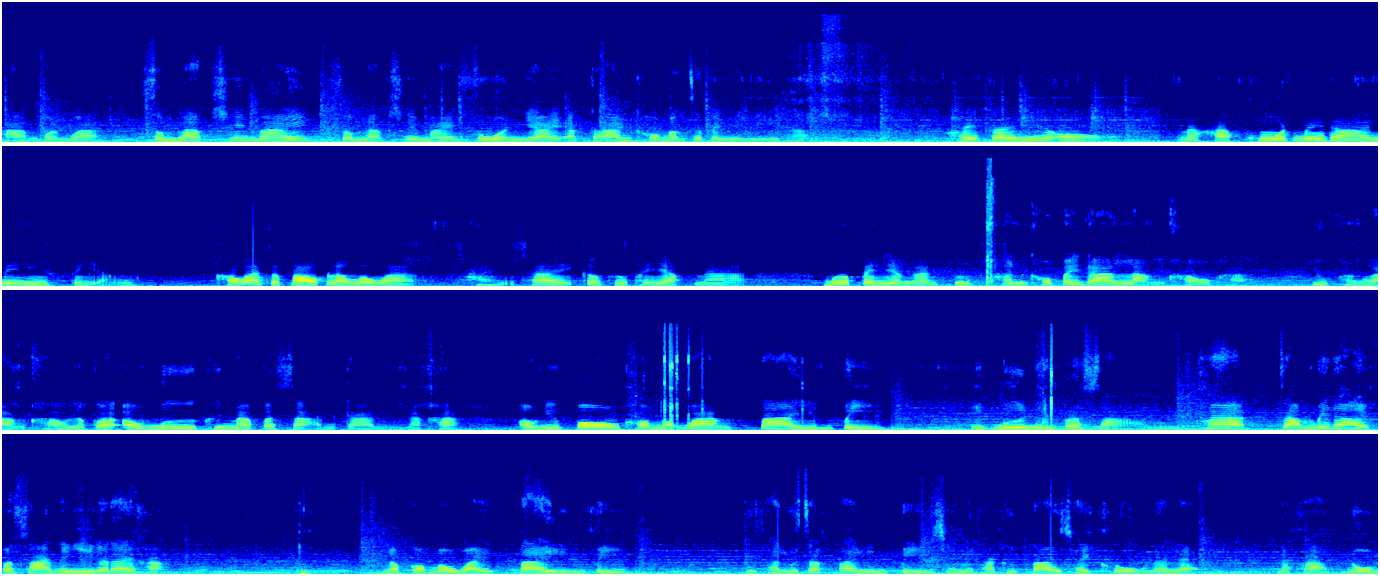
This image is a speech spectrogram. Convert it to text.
ถามก่อนว่าสำลักใช่ไหมสำลักใช่ไหมส่วนใหญ่อาการเขามักจะเป็นอย่างนี้ค่ะหายใจไม่ออกนะคะ พูดไม่ได้ไม่มีเสียง เขาอาจจะตอบเรามาว่า ใช่ใช่ก็คือพยักหน้า เมื่อเป็นอย่างนั้นปุ๊บท่านเข้าไปด้านหลังเขาค่ะ อยู่ข้างหลังเขาแล้วก็เอามือขึ้นมาประสานกันนะคะ เอานิ้วโป้งเข้ามาวางใต้ลิ้นปี่อีกมือหนึ่งประสาน ถ้าจำไม่ได้ประสานอย่างนี้ก็ได้ค่ะ แล้วก็มาไว้ใต้ลิ้นปี่ทุกท่านรู้จักใต้ลิ้นปี่ใช่ไหมคะคือใต้ชายโครงนั่นแหละนะคะโน้ม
